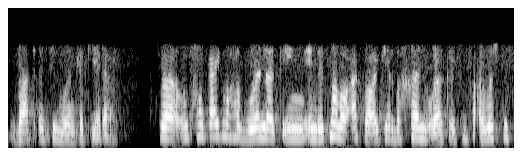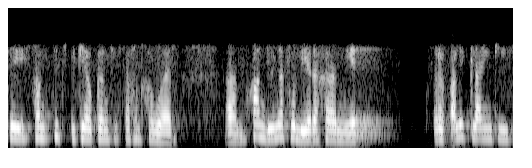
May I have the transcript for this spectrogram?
wat is die moontlikhede? So ons gaan kyk maar gewoonlik en en dit maar waar ek baie keer begin ook is om vir ouers te sê gaan toets bietjie jou kind se gaan gehoor. Ehm um, gaan doen 'n volledige meet vir al die kleintjies.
